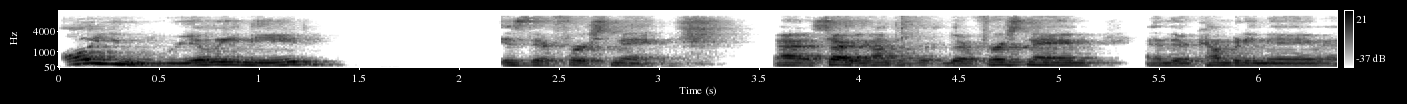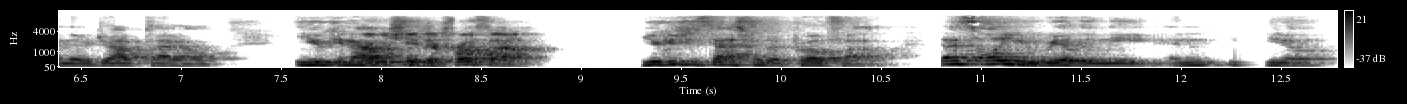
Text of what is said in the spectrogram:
all you really need is their first name. Uh, sorry, not the, their first name and their company name and their job title. You can obviously their profile. You can just ask for their profile. That's all you really need, and you know,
